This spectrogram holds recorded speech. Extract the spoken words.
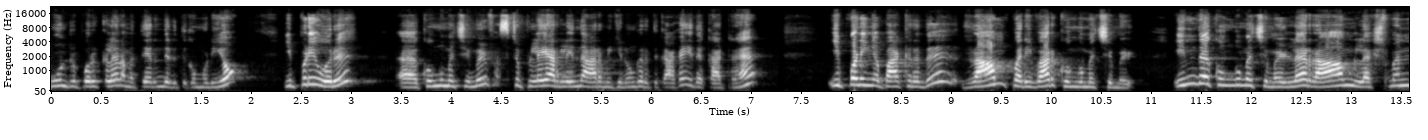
மூன்று பொருட்களை நம்ம தேர்ந்தெடுத்துக்க முடியும். இப்படி ஒரு குங்குமச்சிமிழ் ஃபஸ்ட்டு பிள்ளையார்லேருந்து ஆரம்பிக்கணுங்கிறதுக்காக இதை காட்டுறேன். இப்போ நீங்கள் பார்க்குறது ராம் பரிவார் குங்குமச்சிமிழ். இந்த குங்குமச்சிமிழில் ராம் லக்ஷ்மண்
